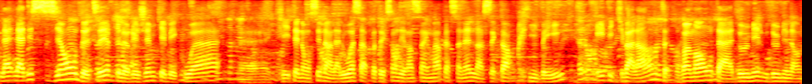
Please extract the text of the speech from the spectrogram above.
la, décision de dire que le régime québécois, euh, qui est énoncé dans la loi sur la protection des renseignements personnels dans le secteur privé, est équivalente, remonte à 2000 ou 2001.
